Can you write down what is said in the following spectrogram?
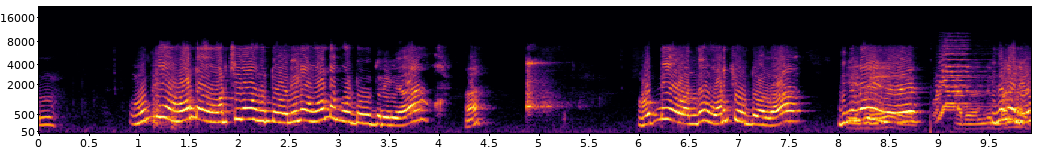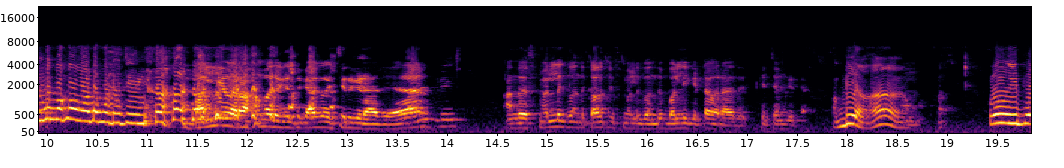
ம். முட்டையை ஓட்டை உடச்சு தான் ஊற்றுவோம் நீங்க ஓட்டை போட்டு ஊத்துறீங்க? முட்டையை வந்து உடச்சு ஊத்துவாங்க? இதெல்லாம் இது அது வந்து இதெல்லாம் பல்லி. ரெண்டு பக்கம் ஓட்டை போட்டு வச்சுக்கீங்க பல்லி வராம இருக்கிறதுக்காக வச்சிருக்கிறாரு அந்த ஸ்மெல்லுக்கு வந்து கவுச்சி ஸ்மெல்லுக்கு வந்து பல்லி கிட்ட வராது கிச்சன் கிட்ட. அப்படியா? இப்போ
